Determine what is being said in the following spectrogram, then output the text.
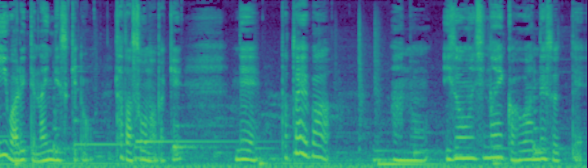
いい悪いってないんですけどただそうなだけで例えばあの依存しないか不安ですって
